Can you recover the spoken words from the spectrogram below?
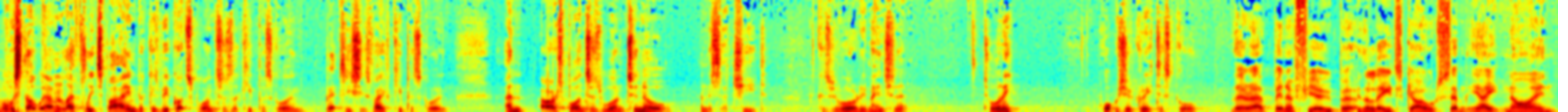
Well, we still we haven't left Leeds behind because we've got sponsors that keep us going. Bet365 keep us going, and our sponsors want to know, and it's a cheat because we've already mentioned it. Tony, what was your greatest goal? There have been a few, but the Leeds goal, 78 9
